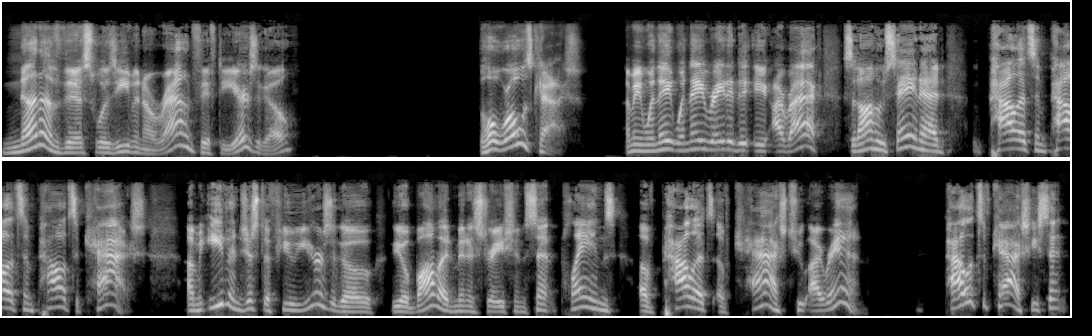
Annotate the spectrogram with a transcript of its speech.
none of this was even around 50 years ago. The whole world was cash. I mean, when they when they raided Iraq, Saddam Hussein had pallets and pallets and pallets of cash. I mean, even just a few years ago, the Obama administration sent planes of pallets of cash to Iran. Pallets of cash he sent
